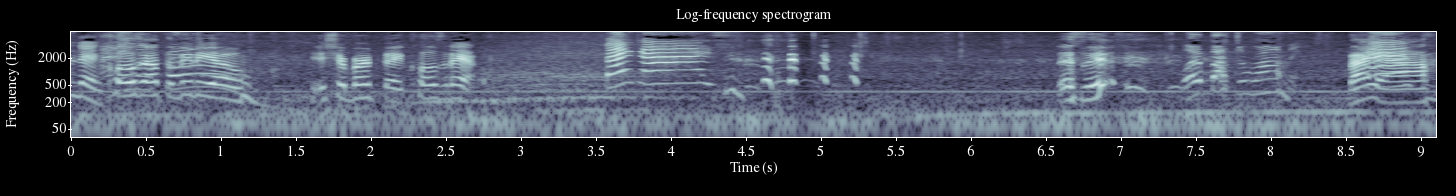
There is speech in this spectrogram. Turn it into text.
Londyn, close out the video. It's your birthday. Close it out. Bye, guys. That's it. What about the ramen? Bye, y'all.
